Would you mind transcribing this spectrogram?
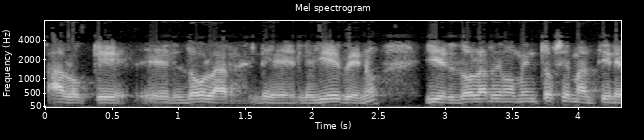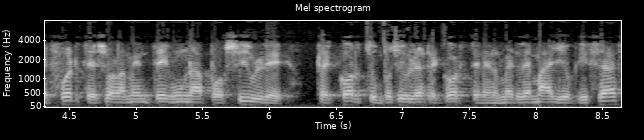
a lo que el dólar le, lleve, ¿no? Y el dólar de momento se mantiene fuerte, solamente en una posible recorte, un posible recorte en el mes de mayo quizás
